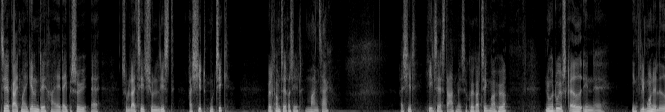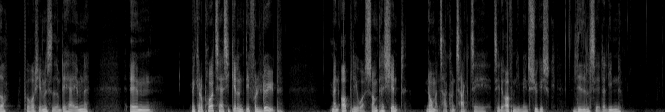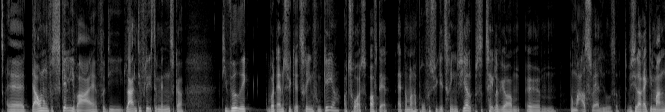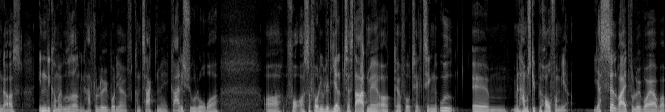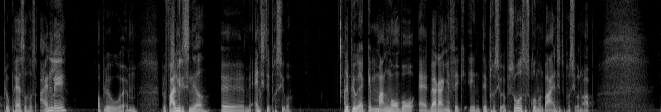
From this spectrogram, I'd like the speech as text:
Til at guide mig igennem det har jeg i dag besøg af solidaritetsjournalist Rashid Mutik. Velkommen til, Rashid. Mange tak. Rashid, helt til at starte med, så kunne jeg godt tænke mig at høre, nu har du jo skrevet en, øh, en glimrende leder på vores hjemmeside om det her emne. Øhm, men kan du prøve at tage os igennem det forløb, man oplever som patient, når man tager kontakt til, til det offentlige med en psykisk lidelse eller lignende? Øh, der er jo nogle forskellige veje, fordi langt de fleste mennesker, de ved ikke, hvordan psykiatrien fungerer, og tror at ofte, at, at når man har brug for psykiatriens hjælp, så taler vi om øhm, nogle meget svære lidelser. Det vil sige, at der er rigtig mange, der også, inden de kommer i udredning, har forløb, hvor de har haft kontakt med gratis psykologer, og, får, og så får de jo lidt hjælp til at starte med, og kan få talt tingene ud, øhm, men har måske behov for mere. Jeg selv var i et forløb, hvor jeg var blev passet hos egen læge, og blev, øhm, blev fejlmedicineret øh, med antidepressiver. Og det blev jeg gennem mange år, hvor at hver gang jeg fik en depressiv episode, så skruede man bare antidepressiverne op.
